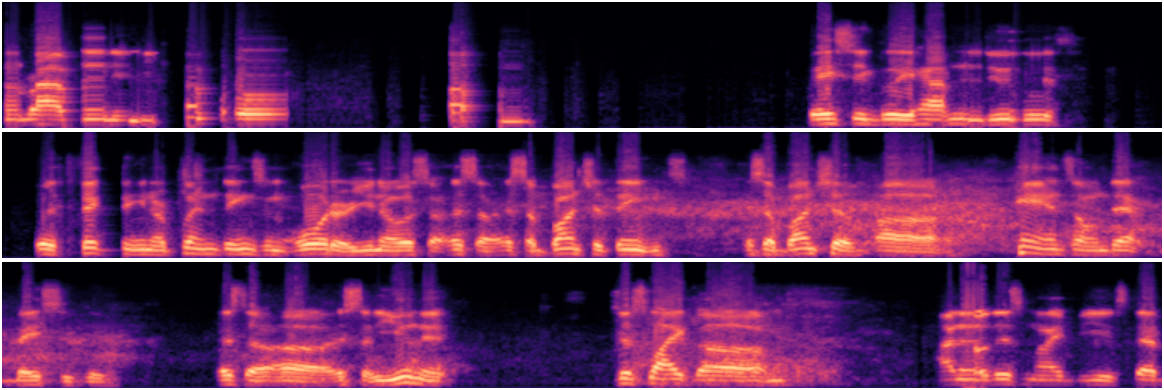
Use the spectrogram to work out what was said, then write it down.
unraveling and becoming um, basically having to do with with fixing or putting things in order. You know, it's a it's a it's a bunch of things. It's a bunch of uh, hands on deck. Basically, it's a uh, it's a unit. Just like um, I know this might be a step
